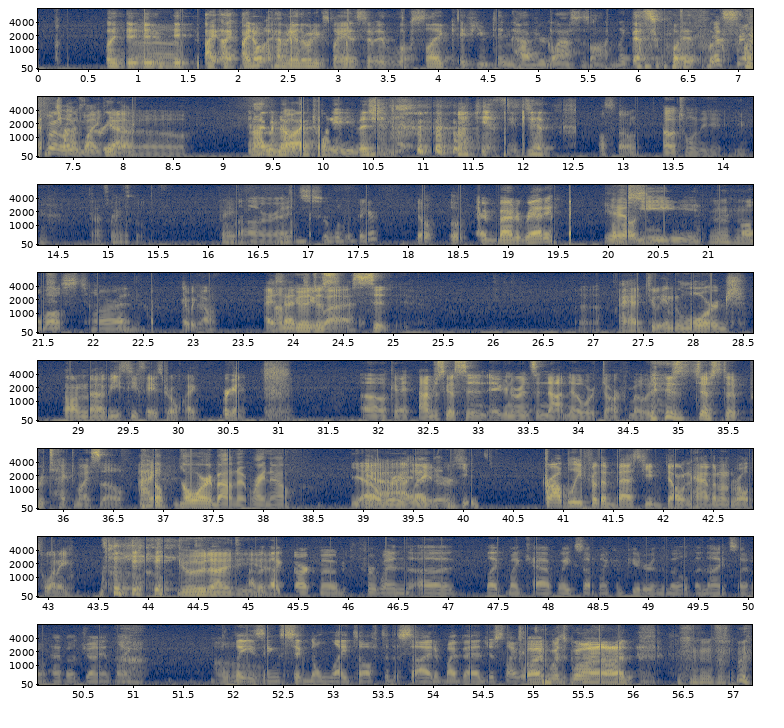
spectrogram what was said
Like it, it, Uh. it I, I I don't have any other way to explain it. So it looks like if you didn't have your glasses on. Like that's what it looks That's pretty much what it looks like, yeah. Oh. And I would know. I have 2080 vision. I can't see shit. Also, Oh, 28. That's what it's called. All right. a little bit bigger. Oh, oh, Everybody ready? Yes. Almost. Yeah. Almost. All right. there we go. I just I'm had gonna to. just Uh, sit. I had to enlarge on uh, VC face real quick. We're good. Oh, okay. I'm just gonna sit in ignorance and not know where dark mode is, just to protect myself. I Don't, don't worry about it right now. Yeah, I'll worry I- later. y- Probably for the best you don't have it on roll 20. Good idea. I would like dark mode for when uh like my cat wakes up my computer in the middle of the night so I don't have a giant like Oh. blazing signal lights off to the side of my bed just like what what's going on?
